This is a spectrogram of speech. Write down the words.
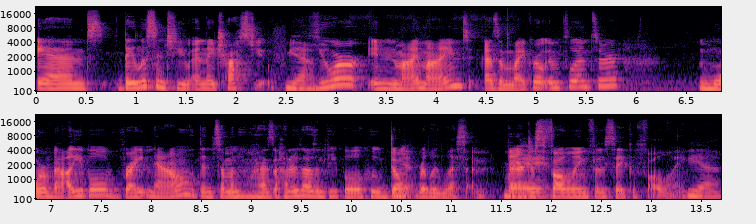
and they listen to you and they trust you. Yeah. You're in my mind as a micro influencer more valuable right now than someone who has 100,000 people who don't Yeah. really listen and are just following for the sake of following. Yeah.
